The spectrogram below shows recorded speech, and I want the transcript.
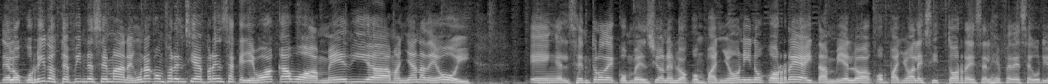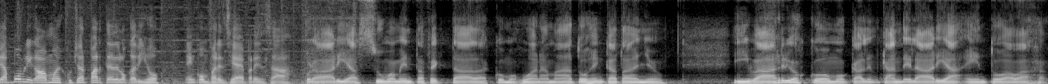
de lo ocurrido este fin de semana, en una conferencia de prensa que llevó a cabo a media mañana de hoy en el centro de convenciones. Lo acompañó Nino Correa y también lo acompañó Alexis Torres, el jefe de seguridad pública. Vamos a escuchar parte de lo que dijo en conferencia de prensa. Por áreas sumamente afectadas como Juana Matos en Cataño y barrios como Candelaria en Toa Baja.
